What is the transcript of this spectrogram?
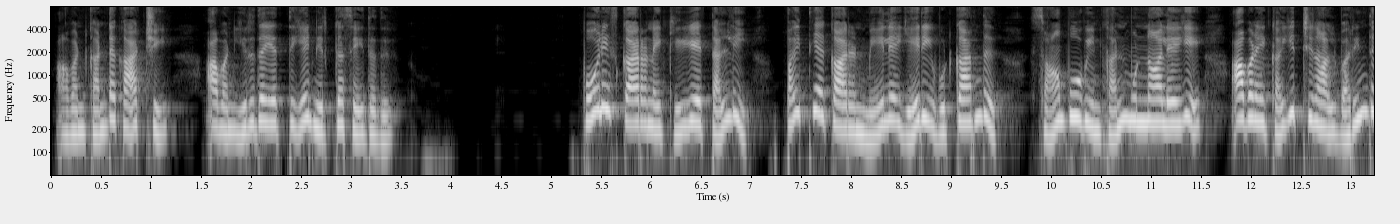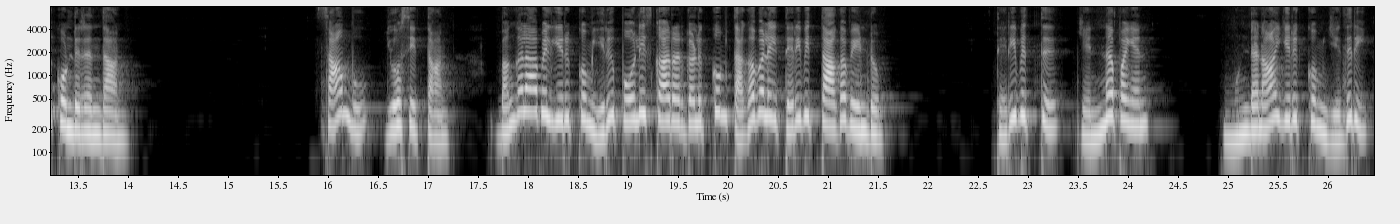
அவன் கண்ட காட்சி அவன் இருதயத்தையே நிற்க செய்தது. போலீஸ்காரனை கீழே தள்ளி பைத்தியக்காரன் மேலே ஏறி உட்கார்ந்து சாம்புவின் கண் முன்னாலேயே அவனை கயிற்றினால் வரிந்து கொண்டிருந்தான். சாம்பு யோசித்தான். பங்களாவில் இருக்கும் இரு போலீஸ்காரர்களுக்கும் தகவலை தெரிவித்தாக வேண்டும். தெரிவித்து என்ன பயன்? முண்டனாயிருக்கும் எதிரி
